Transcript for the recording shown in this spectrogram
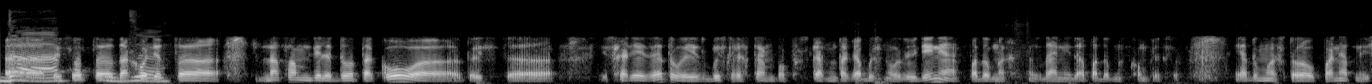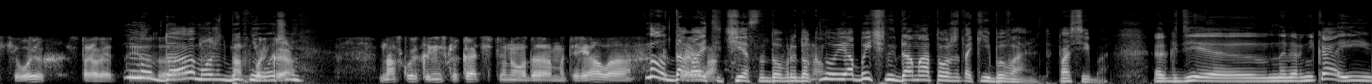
Да. А, то есть вот э, доходит на самом деле до такого, то есть исходя из этого, из быстрых темпов, скажем так, обычного заведения подобных зданий, да, подобных комплексов, я думаю, что понятно, из чего их строят. Ну из, да, может быть, не очень. Насколько низкокачественного, да, материала. Ну, давайте честно, добрый док. Ну, ну, и обычные дома тоже такие бывают. Спасибо. Где наверняка и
